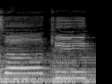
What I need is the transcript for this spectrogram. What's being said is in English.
先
